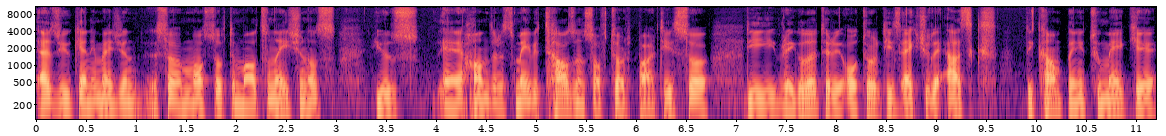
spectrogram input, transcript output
as you can imagine, so most of the multinationals use uh, hundreds, maybe thousands of third parties. So the regulatory authorities actually ask the company to make a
